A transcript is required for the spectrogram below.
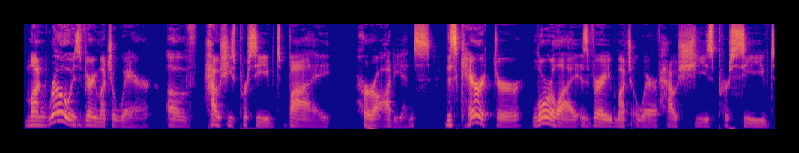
Monroe is very much aware of how she's perceived by her audience. This character, Lorelei, is very much aware of how she's perceived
